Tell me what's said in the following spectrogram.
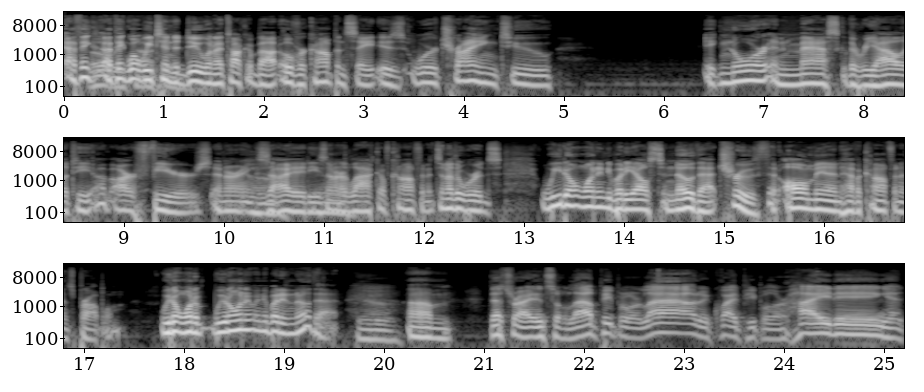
I think I think what we tend to do when I talk about overcompensate is we're trying to ignore and mask the reality of our fears and our anxieties and yeah. our lack of confidence. In other words, we don't want anybody else to know that truth that all men have a confidence problem. We don't want to. We don't want anybody to know that. yeah. Um, That's right. And so loud people are loud and quiet people are hiding. And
